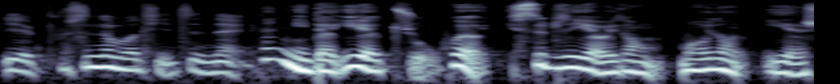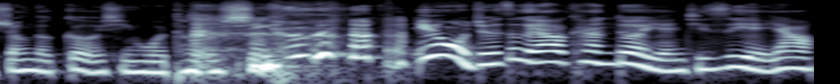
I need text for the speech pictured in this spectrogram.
也不是那么体制内。那你的业主会有是不是有一种某一种野生的个性？或特性，因为我觉得这个要看对眼，其实也要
